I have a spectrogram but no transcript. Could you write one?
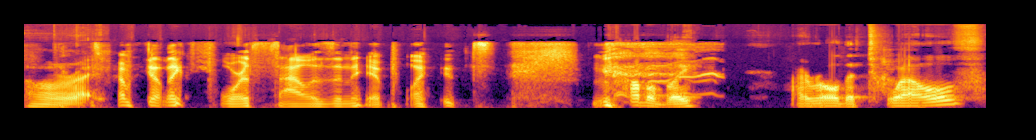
All right. I've got like four thousand hit points. Probably. I rolled a 12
